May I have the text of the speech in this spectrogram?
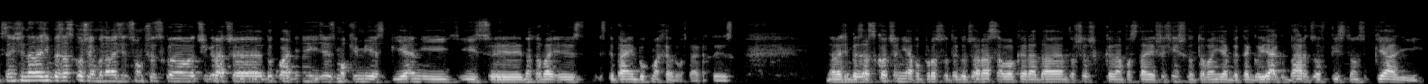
W sensie na razie bez zaskoczeń, bo na razie są wszystko ci gracze dokładnie idzie z mokiem ESPN i, i z, y, notowa- z, z typami bookmacherów, tak? To jest na razie bez zaskoczeń. Ja po prostu tego Jarasa Walkera dałem troszeczkę na podstawie wcześniejszych notowań, jakby tego, jak bardzo w Pistons piali,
